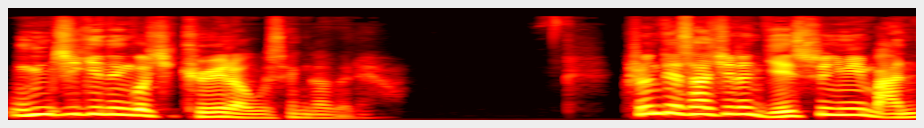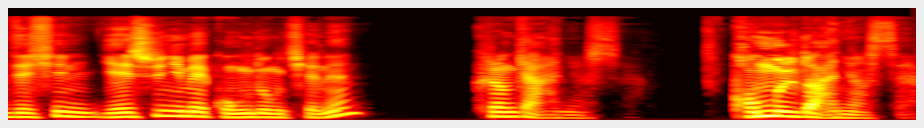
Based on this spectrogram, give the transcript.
움직이는 것이 교회라고 생각을 해요. 그런데 사실은 예수님이 만드신 예수님의 공동체는 그런 게 아니었어요. 건물도 아니었어요.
